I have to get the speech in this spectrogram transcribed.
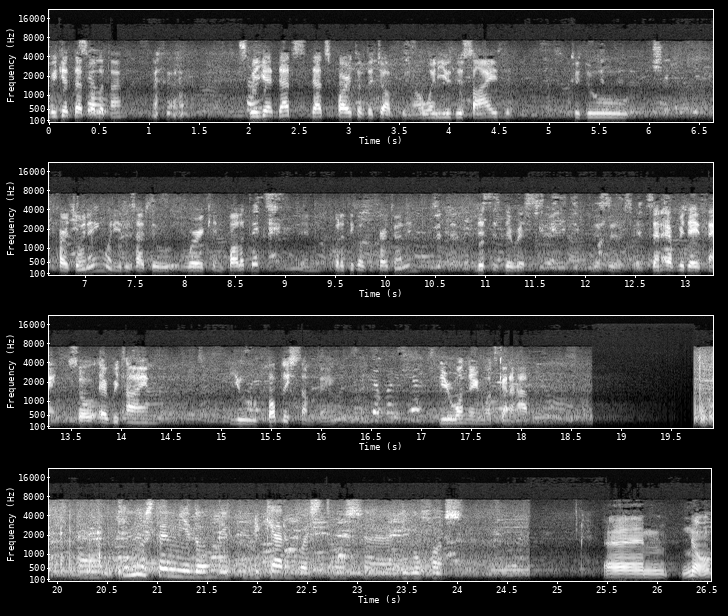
we get that so, all the time. we get that's that's part of the job. You know, when you decide to do cartooning, when you decide to work in politics, in political cartooning, this is the risk. This is it's an everyday thing. So every time you publish something, you're wondering what's going to happen. Uh, ¿Tiene usted miedo de publicar vuestros uh, dibujos? Um, no,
